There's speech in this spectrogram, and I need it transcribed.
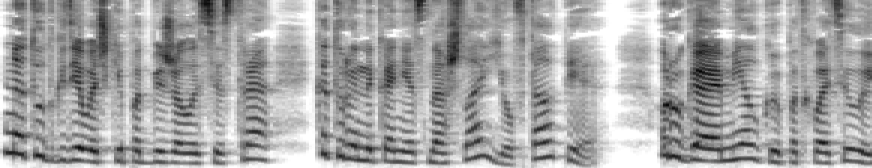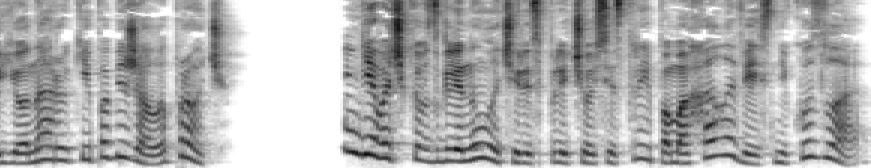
но тут к девочке подбежала сестра, которая наконец нашла ее в толпе. Ругая мелкую, подхватила ее на руки и побежала прочь. Девочка взглянула через плечо сестры и помахала вестнику зла.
